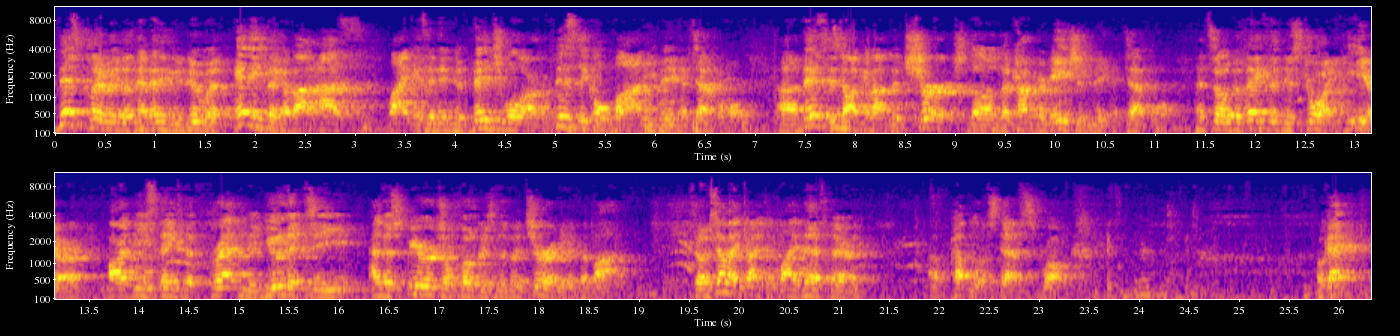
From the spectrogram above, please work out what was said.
This clearly doesn't have anything to do with anything about us, like as an individual, our physical body being a temple. Uh, this is talking about the church, the, the congregation being a temple. And so the things that destroy here are these things that threaten the unity and the spiritual focus and the maturity of the body. So if somebody tries to apply this, they're a couple of steps wrong. Okay?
